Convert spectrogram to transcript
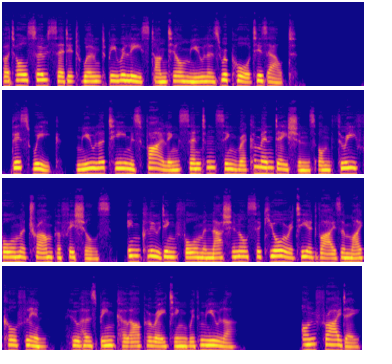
but also said it won't be released until Mueller's report is out. This week, Mueller team is filing sentencing recommendations on three former Trump officials, including former National Security Advisor Michael Flynn, who has been cooperating with Mueller. On Friday,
